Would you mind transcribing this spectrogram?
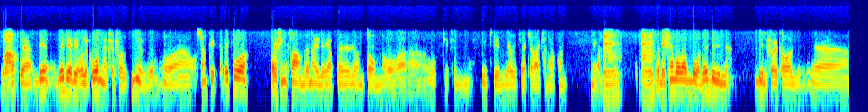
Wow. Så att, eh, det, det, är det vi håller på med för fullt nu. Och, och sen tittar vi på vad det finns andra möjligheter runt om och, och liksom utvidga och utveckla verksamheten med. Mm. Mm. Och det kan vara både bil, bilföretag, eh,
